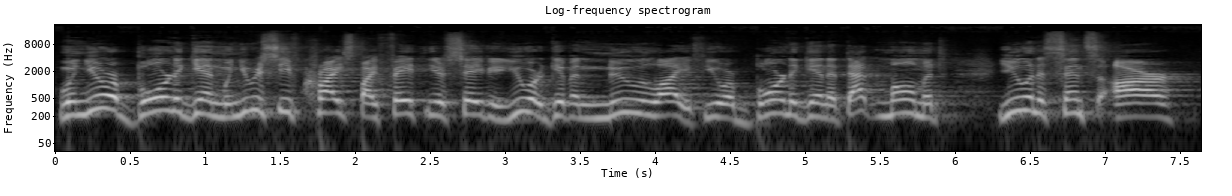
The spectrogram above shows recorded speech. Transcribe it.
When you are born again, when you receive Christ by faith in your Savior, you are given new life. You are born again. At that moment, you, in a sense, are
